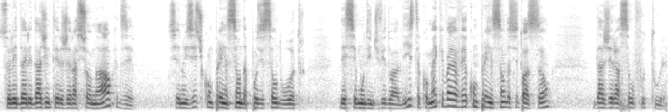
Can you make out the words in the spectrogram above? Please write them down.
Solidariedade intergeracional, quer dizer, se não existe compreensão da posição do outro nesse mundo individualista, como é que vai haver compreensão da situação da geração futura?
